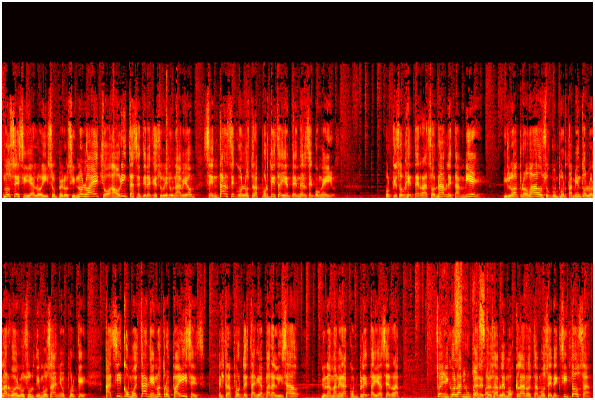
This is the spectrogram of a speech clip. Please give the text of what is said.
No sé si ya lo hizo, pero si no lo ha hecho, ahorita se tiene que subir un avión, sentarse con los transportistas y entenderse con ellos. Porque son gente razonable también. Y lo ha probado su comportamiento a lo largo de los últimos años. Porque así como están en otros países, el transporte estaría paralizado de una manera completa y hace rato. Soy Nicolás Lucar, esto es Hablemos Claro, estamos en Exitosa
